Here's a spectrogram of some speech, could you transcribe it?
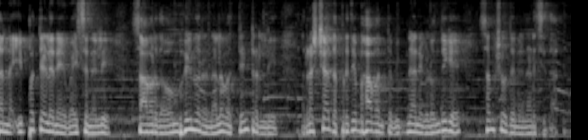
ತನ್ನ ಇಪ್ಪತ್ತೇಳನೇ ವಯಸ್ಸಿನಲ್ಲಿ ಸಾವಿರದ ಒಂಬೈನೂರ ನಲವತ್ತೆಂಟರಲ್ಲಿ ರಷ್ಯಾದ ಪ್ರತಿಭಾವಂತ ವಿಜ್ಞಾನಿಗಳೊಂದಿಗೆ ಸಂಶೋಧನೆ ನಡೆಸಿದ.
